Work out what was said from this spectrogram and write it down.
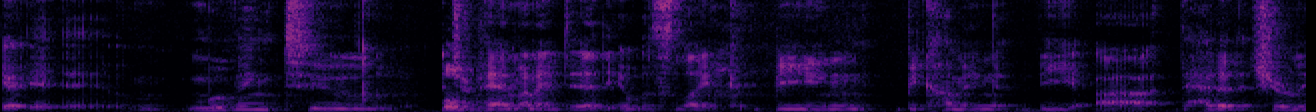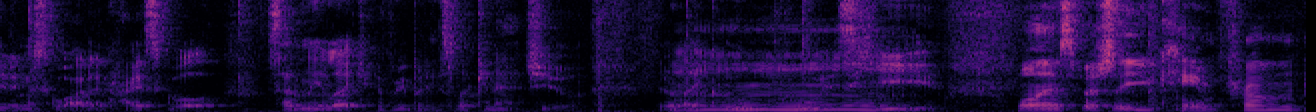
it, it, moving to Well- Japan when I did, it was like being becoming the uh, the head of the cheerleading squad in high school. Suddenly, like everybody's looking at you. They're like, "Who, who is he?" Well, and especially you came from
